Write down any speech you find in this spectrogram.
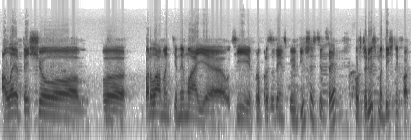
Але те, що в парламенті немає оцієї пропрезидентської більшості, це повторюсь медичний факт.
